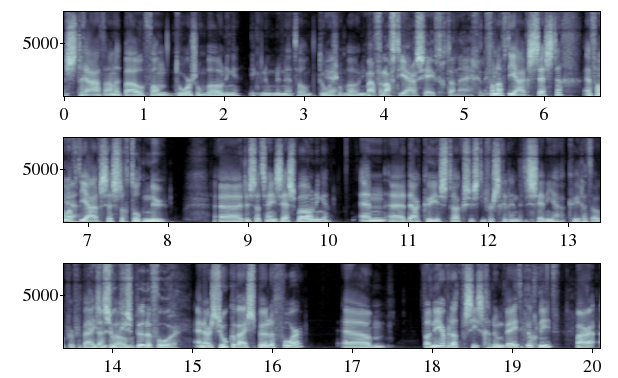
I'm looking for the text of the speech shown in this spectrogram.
een straat aan het bouwen van doorzonwoningen. Ik noemde net al doorzonwoningen. Ja, maar vanaf de jaren 70 dan eigenlijk? Vanaf de jaren 60 en vanaf ja. de jaren 60 tot nu. Uh, dus dat zijn zes woningen. En daar kun je straks dus die verschillende decennia, kun je dat ook weer voorbij En daar zoek je spullen voor? En daar zoeken wij spullen voor. Um, wanneer we dat precies gaan doen, weet ik nog niet. Maar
